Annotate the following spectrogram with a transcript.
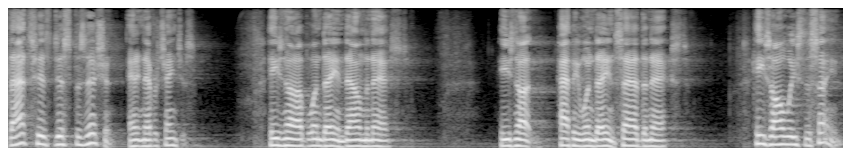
That's his disposition, and it never changes. He's not up one day and down the next. He's not happy one day and sad the next. He's always the same.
